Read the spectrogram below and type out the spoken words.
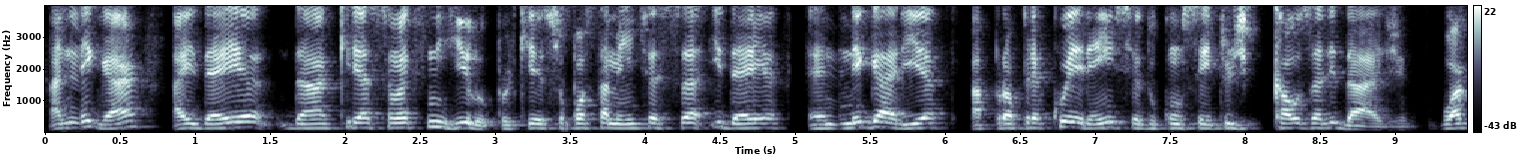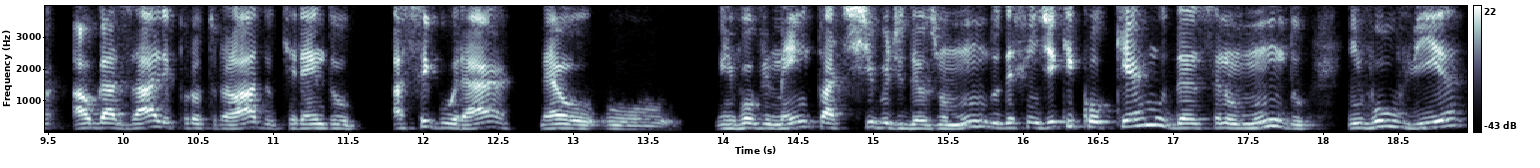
a negar a ideia da criação ex nihilo, porque supostamente essa ideia é, negaria a própria coerência do conceito de causalidade. O Al-Ghazali, por outro lado, querendo assegurar né, o, o envolvimento ativo de Deus no mundo, defendia que qualquer mudança no mundo envolvia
